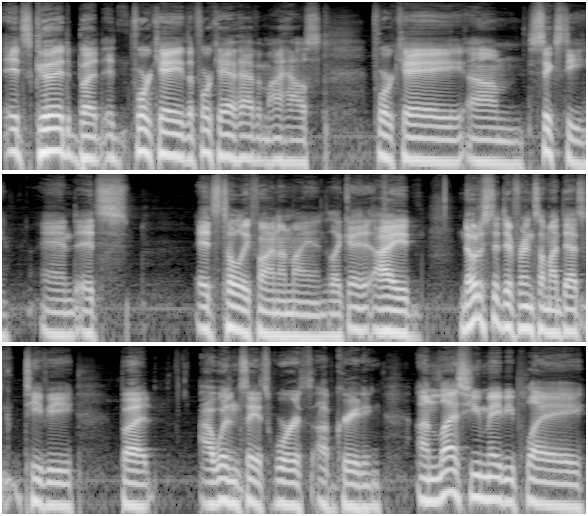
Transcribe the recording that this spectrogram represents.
it's good, but it 4K the 4K I have at my house, 4K um, 60, and it's it's totally fine on my end. Like I, I noticed a difference on my dad's TV, but I wouldn't say it's worth upgrading unless you maybe play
